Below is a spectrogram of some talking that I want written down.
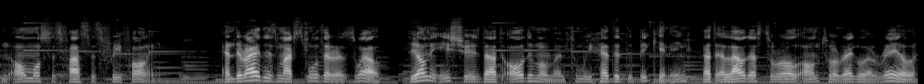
and almost as fast as free falling. And the ride is much smoother as well, the only issue is that all the momentum we had at the beginning that allowed us to roll onto a regular rail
